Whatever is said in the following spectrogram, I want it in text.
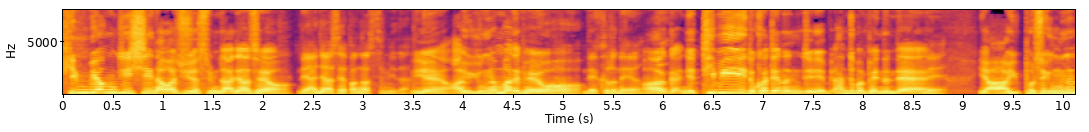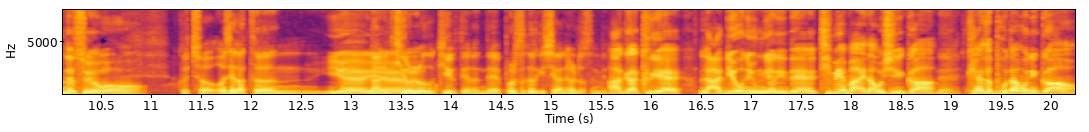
김병지 씨 나와 주셨습니다. 안녕하세요. 네, 안녕하세요. 반갑습니다. 예, 아유, 6년 만에 봬요. 네, 그러네요. 아, 그러니까 이제 TV 녹화 때는 이제 한두 번 뵀는데, 네. 야, 벌써 6년 됐어요. 그렇죠. 어제 같은 예, 날 예. 기억, 기억되는데 벌써 그렇게 시간이 흘렀습니다. 아, 그러니까 그게 라디오는 6년인데 TV에 많이 나오시니까 네. 계속 보다 보니까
